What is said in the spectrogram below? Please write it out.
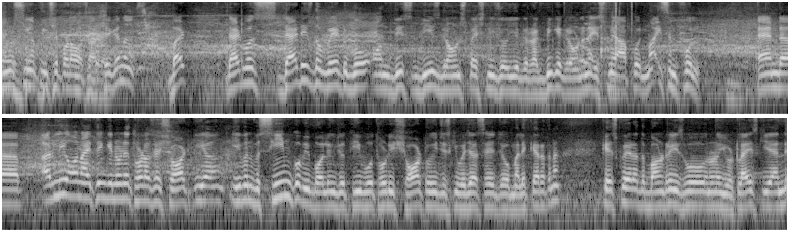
कुर्सियाँ पीछे पड़ा होता है, ठीक है ना? But that was that is the way to go on this these ground specially जो ये रग्बी के ग्राउंड है ना, इसमें आपको nice and full and early on I think इन्होंने थोड़ा सा शॉर्ट किया. इवन वसीम को भी बॉलिंग जो थी, वो थोड़ी शॉर्ट हुई, जिसकी वजह से जो मलिक कह रहा था ना कि स्क्वायर ऑफ़ द बाउंड्रीज वो उन्होंने यूटिलाइज किया। And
